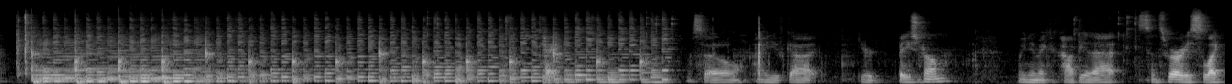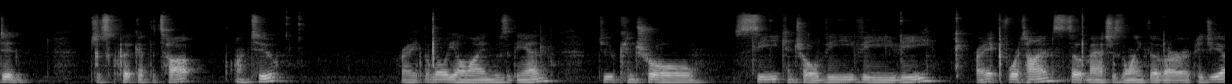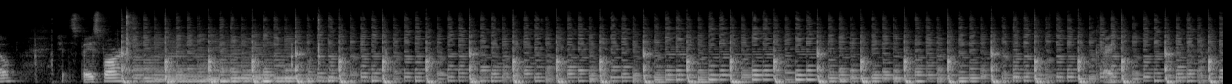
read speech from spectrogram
Okay. So now you've got your bass drum. We need to make a copy of that. Since we already selected, just click at the top on 2. Right, the little yellow line moves at the end. Do Control C, Control V, V, V, right, four times so it matches the length of our arpeggio. Hit the spacebar.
